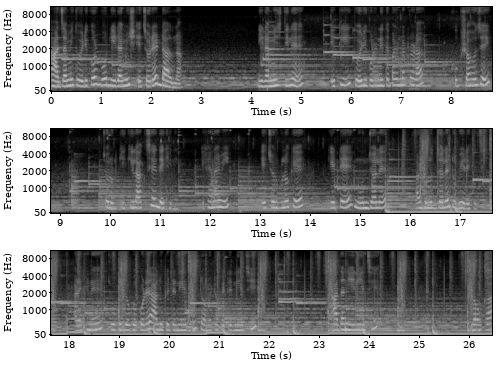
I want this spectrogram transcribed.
আজ আমি তৈরি করব নিরামিষ এঁচড়ের ডালনা। নিরামিষ দিনে এটি তৈরি করে নিতে পারেন আপনারা খুব সহজেই। চলুন কি কি লাগছে দেখিনি এখানে আমি এঁচড়গুলোকে কেটে নুন জলে আর হলুদ জলে ডুবিয়ে রেখেছি। আর এখানে চৌকো চৌকো করে আলু কেটে নিয়েছি, টমেটো কেটে নিয়েছি, আদা নিয়ে নিয়েছি, লঙ্কা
